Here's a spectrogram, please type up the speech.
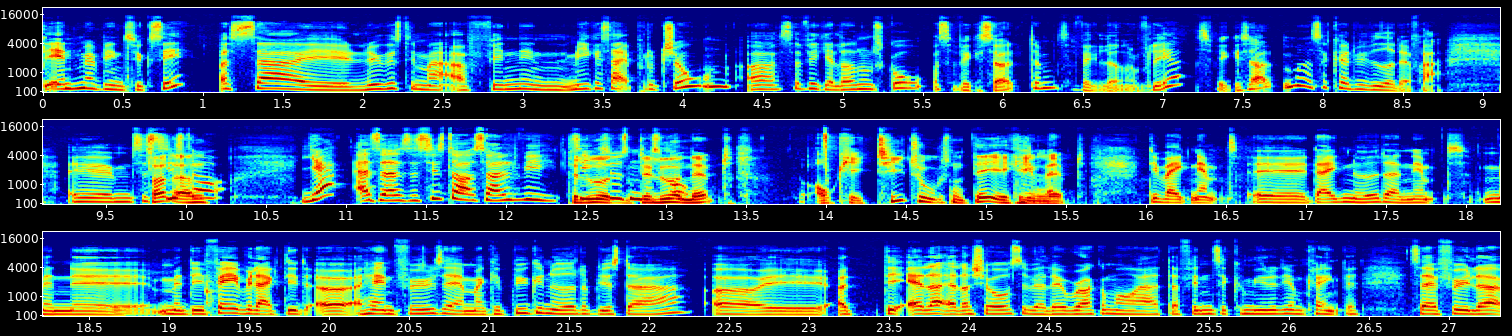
det endte med at blive en succes. Og så øh, lykkedes det mig at finde en mega sej produktion, og så fik jeg lavet nogle sko, og så fik jeg solgt dem, så fik jeg lavet nogle flere, så fik jeg solgt dem, og så kørte vi videre derfra. Øh, så Sådan. sidste år, ja, altså, altså sidste år solgte vi 10.000 Det lyder, det lyder sko. nemt. Okay, 10.000, det er ikke helt nemt. Det var ikke nemt. Øh, der er ikke noget, der er nemt. Men, øh, men det er fabelagtigt at have en følelse af, at man kan bygge noget, der bliver større. Og, øh, og det aller, aller sjoveste ved at lave Rockamore er, at der findes et community omkring det. Så jeg føler,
